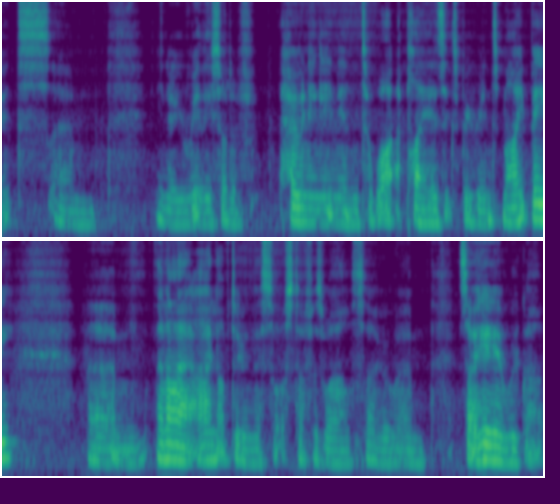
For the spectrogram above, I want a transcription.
it's um, you know you're really sort of honing in into what a player's experience might be. Um, and I, I love doing this sort of stuff as well. So um, so here we've got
